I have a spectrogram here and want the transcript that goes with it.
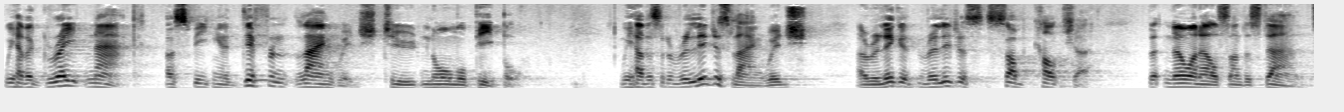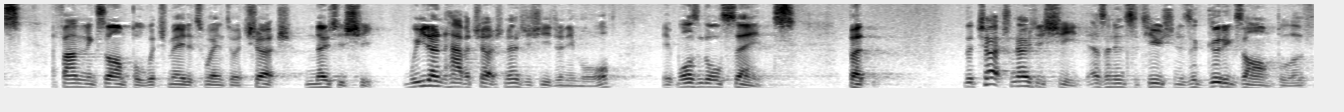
we have a great knack of speaking a different language to normal people. We have a sort of religious language, a religi- religious subculture that no one else understands. I found an example which made its way into a church notice sheet. We don't have a church notice sheet anymore. It wasn't All Saints. But the church notice sheet as an institution is a good example of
